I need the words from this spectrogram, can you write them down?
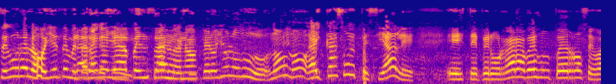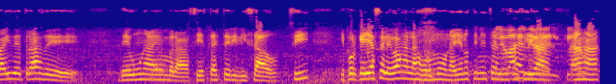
seguro los oyentes me estarán allá pensando, ¿no? pero yo lo dudo. No, no, hay casos especiales, este, pero rara vez un perro se va a ir detrás de, de una hembra si está esterilizado, ¿sí? Y porque ya se le bajan las hormonas, ya no tiene esa necesidad, ajá,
